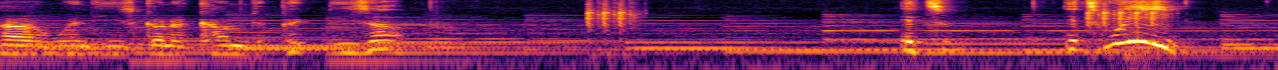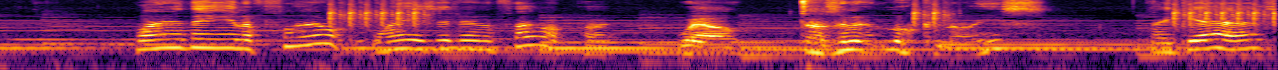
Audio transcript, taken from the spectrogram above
uh, when he's gonna come to pick these up. It's, it's wheat! Why are they in a flower? Why is it in a flower pot? Well, doesn't it look nice? I guess.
